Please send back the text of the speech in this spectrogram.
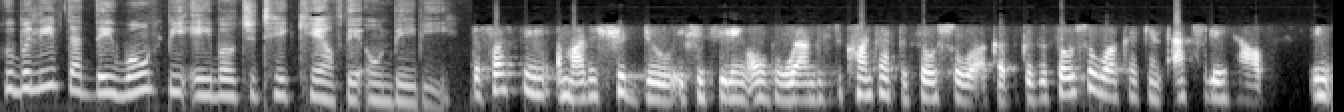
who believe that they won't be able to take care of their own baby? The first thing a mother should do if she's feeling overwhelmed is to contact a social worker because a social worker can actually help in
